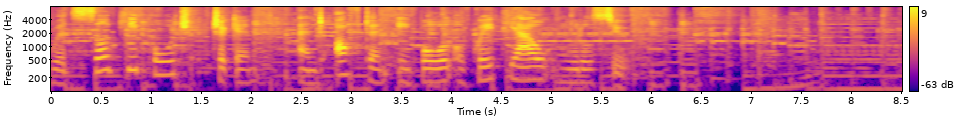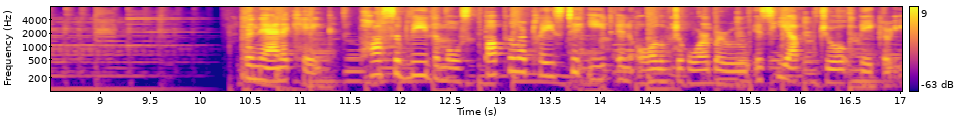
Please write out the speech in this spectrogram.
with silky poached chicken and often a bowl of kway teow noodle soup. Banana cake. Possibly the most popular place to eat in all of Johor Bahru is Hiap Joo Bakery,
